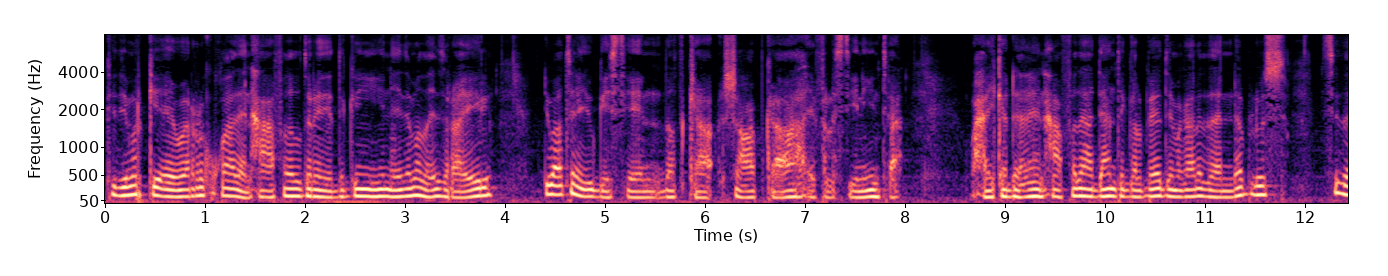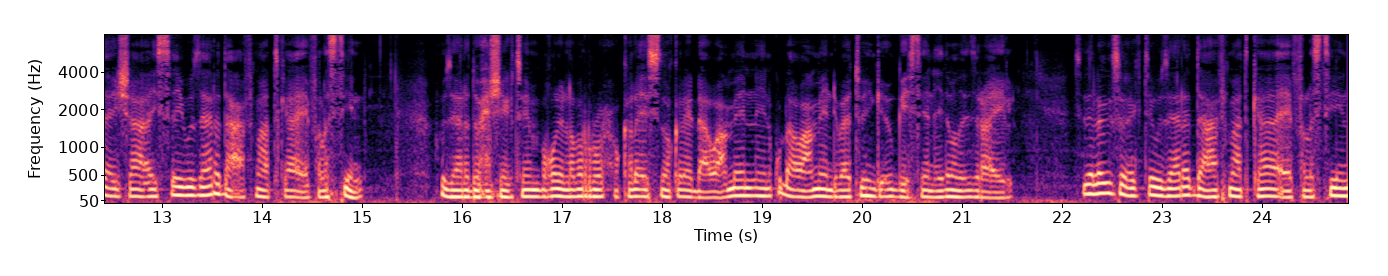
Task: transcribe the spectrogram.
Kadib markii ay weerar ku qaadeen xaafada dareeda degan yihiin ciidamada israel dhibaatana ay u geysteen dadka shacabka ah ee falastiiniyiinta. Waxay ka dhaceen xaafadaha daanta galbeed ee magaalada nablus sida ay shaacisay wasaaradda caafimaadka ee falastiin wasaaradda waxay sheegtay in boqol iyo laba ruux oo kale sidoo kale dhaawacmeen ayna ku dhaawacmeen dhibaatooyinka ay u geysteen ciidamada israel sida laga soo xigtay wasaaradda caafimaadka ee falastiin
